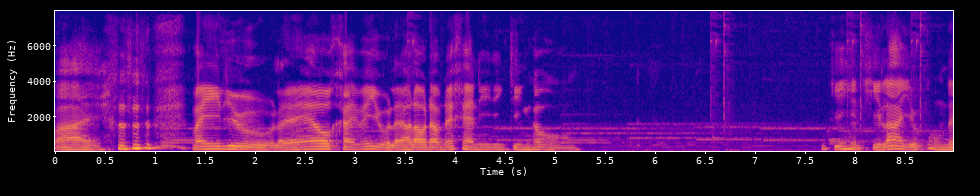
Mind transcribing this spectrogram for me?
ไปแล้วไป ไม่อยู่แล้วใครไม่อยู่แล้วเราทำได้แค่นี้จริง ๆ ครับผม เมื่อกี้เห็นคีร่าอยู่ตรงแด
